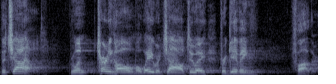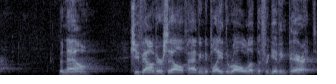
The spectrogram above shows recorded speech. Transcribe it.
the child, one turning home, a wayward child, to a forgiving father. But now she found herself having to play the role of the forgiving parent,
